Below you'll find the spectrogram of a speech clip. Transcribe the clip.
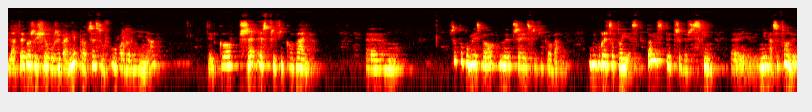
dlatego że się używa nie procesów uwodornienia, tylko przeestryfikowania. Co to w ogóle jest to przeestryfikowanie? W ogóle co to jest? To jest przede wszystkim e, nienasycony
